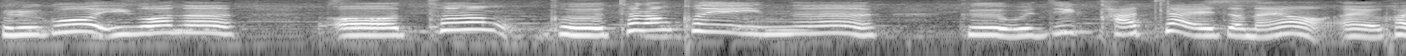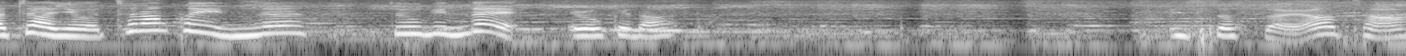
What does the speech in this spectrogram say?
그리고 이거는 어 트렁 그 트렁크에 있는 그 뭐지 가치 알잖아요. 아니 가치 아니고 트렁크에 있는 쪽인데 이렇게 나 있었어요. 자,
